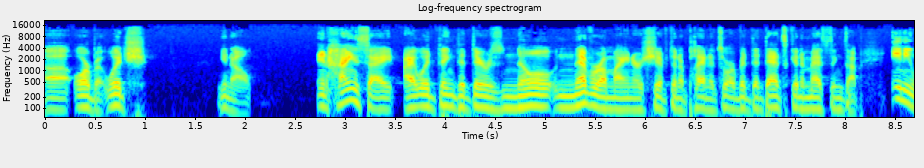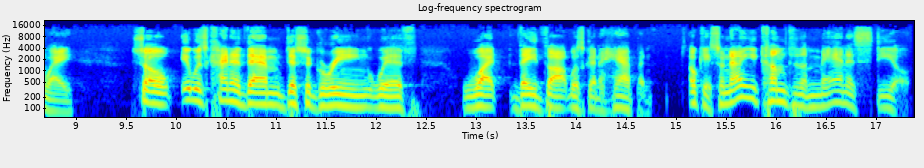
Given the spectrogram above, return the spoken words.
uh, orbit, which you know. In hindsight, I would think that there's no never a minor shift in a planet's orbit that that's going to mess things up. Anyway, so it was kind of them disagreeing with what they thought was going to happen. Okay, so now you come to the Man of Steel.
